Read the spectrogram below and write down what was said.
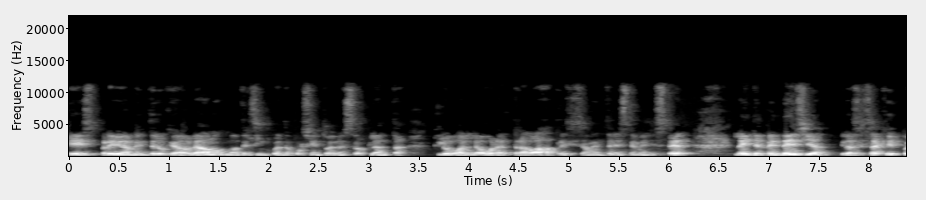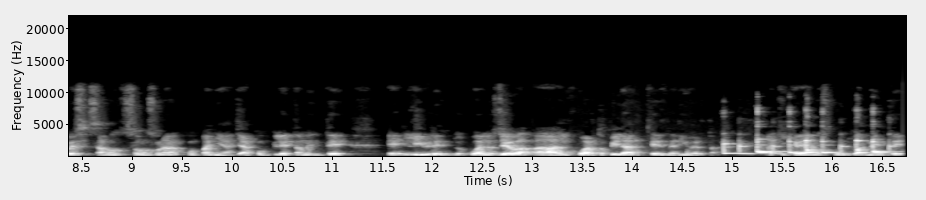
que es previamente lo que hablábamos, más del 50% de nuestra planta global laboral trabaja precisamente en este menester. La independencia, gracias a que pues, somos una compañía ya completamente eh, libre, lo cual nos lleva al cuarto pilar, que es la libertad. Aquí creamos puntualmente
